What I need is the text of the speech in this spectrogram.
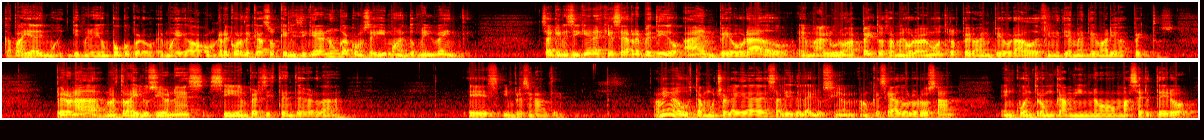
Capaz ya disminuyó un poco, pero hemos llegado a un récord de casos que ni siquiera nunca conseguimos en 2020. O sea que ni siquiera es que se ha repetido, ha empeorado en algunos aspectos, ha mejorado en otros, pero ha empeorado definitivamente en varios aspectos. Pero nada, nuestras ilusiones siguen persistentes, ¿verdad? Es impresionante. A mí me gusta mucho la idea de salir de la ilusión, aunque sea dolorosa encuentro un camino más certero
